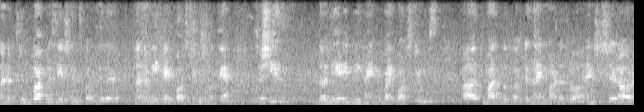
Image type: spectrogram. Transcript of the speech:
ನನಗೆ ತುಂಬಾ ಅಪ್ರಿಸಿಯೇಷನ್ಸ್ ಬಂದಿದೆ ನನ್ನ ವೀಕೆಂಡ್ ಕಾಸ್ಟ್ಯೂಮ್ಸ್ ಬಗ್ಗೆ. So she's the lady behind my costumes ತುಂಬಾ ಅದ್ಭುತವಾಗಿ ಡಿಸೈನ್ ಮಾಡಿದ್ರು. ಅಂಡ್ ಶಿಶಿರ್ ಅವರ,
